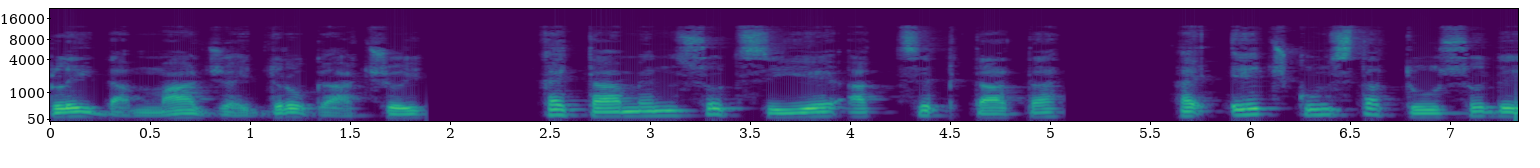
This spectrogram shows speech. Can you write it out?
plei damagiai drogaccioi, cae tamen socie acceptata cae ec cun statuso de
